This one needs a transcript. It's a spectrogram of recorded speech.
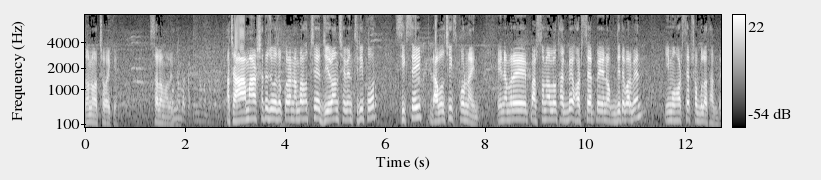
ধন্যবাদ সবাইকে। সালাম আলাইকুম। আচ্ছা আমার সাথে যোগাযোগ করার নাম্বার হচ্ছে zero one seven three four six eight double six four nine এই নাম্বারে পার্সোনালও থাকবে হোয়াটসঅ্যাপে নক দিতে পারবেন। ইমো হোয়াটসঅ্যাপ সবগুলো থাকবে।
